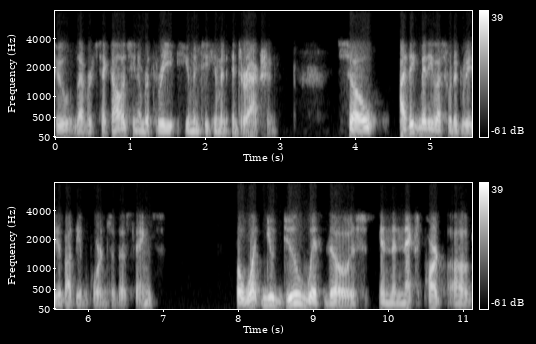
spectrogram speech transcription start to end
two, leverage technology. Number three, human to human interaction. So I think many of us would agree about the importance of those things. But what you do with those in the next part of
